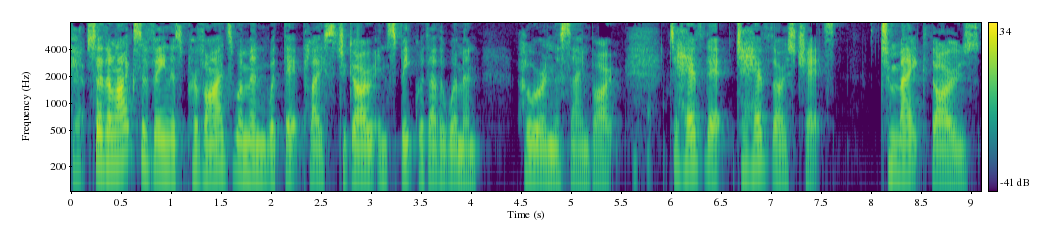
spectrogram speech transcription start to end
Yeah. So the likes of Venus provides women with that place to go and speak with other women who are in the same boat. To have that to have those chats, to make those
